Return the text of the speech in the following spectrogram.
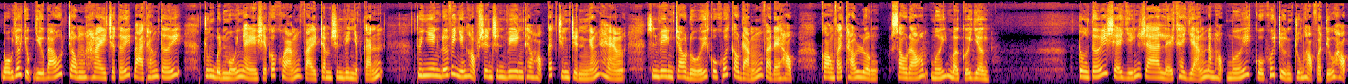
Bộ Giáo dục dự báo trong 2 cho tới 3 tháng tới, trung bình mỗi ngày sẽ có khoảng vài trăm sinh viên nhập cảnh. Tuy nhiên, đối với những học sinh sinh viên theo học các chương trình ngắn hạn, sinh viên trao đổi của khối cao đẳng và đại học còn phải thảo luận, sau đó mới mở cửa dần. Tuần tới sẽ diễn ra lễ khai giảng năm học mới của khối trường trung học và tiểu học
